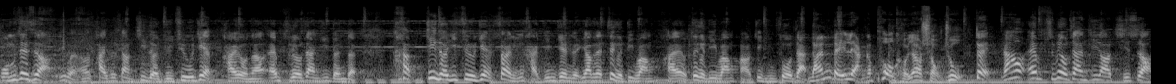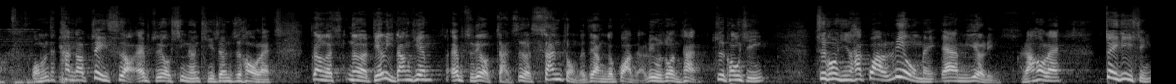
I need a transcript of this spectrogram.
我们这次啊，基本上派出像基德级驱逐舰，还有呢 F 十六战机等等，看基德级驱逐舰率领海军舰队要在这个地方，还有这个地方啊进行作战，南北两个破口要守住。对，然后 F 十六战机呢，其实啊，我们看到这一次啊 F 十六性能提升之后呢，那个那个典礼当天，F 十六展示了三种的这样一个挂载，例如说，你看制空型，制空型它挂了六枚 AM 一二零，然后呢。对地形，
